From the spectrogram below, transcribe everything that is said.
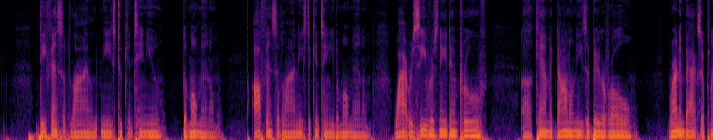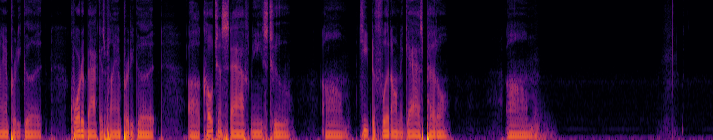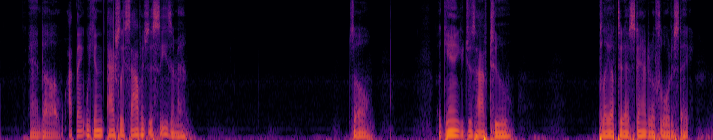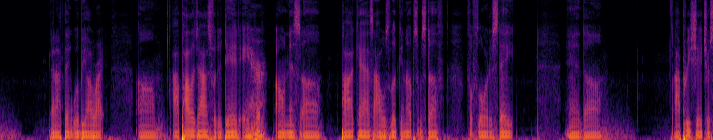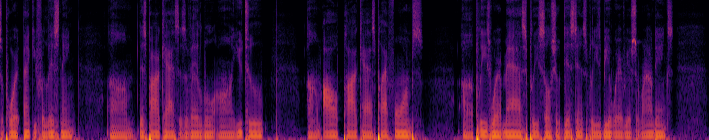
Defensive line needs to continue the momentum. Offensive line needs to continue the momentum. Wide receivers need to improve. Uh, Cam McDonald needs a bigger role. Running backs are playing pretty good. Quarterback is playing pretty good. Uh, coaching staff needs to um, keep the foot on the gas pedal. Um, and uh, I think we can actually salvage this season, man. So, again, you just have to play up to that standard of Florida State. And I think we'll be all right. Um, I apologize for the dead air on this uh, podcast. I was looking up some stuff for Florida State. And uh, I appreciate your support. Thank you for listening. Um, this podcast is available on YouTube, um, all podcast platforms. Uh, please wear a mask. Please social distance. Please be aware of your surroundings.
